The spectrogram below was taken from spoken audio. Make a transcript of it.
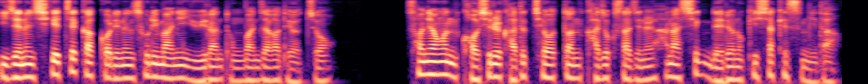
이제는 시계 째깍거리는 소리만이 유일한 동반자가 되었죠. 선영은 거실을 가득 채웠던 가족 사진을 하나씩 내려놓기 시작했습니다.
